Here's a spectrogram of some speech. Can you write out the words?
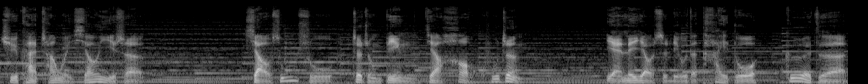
去看长尾肖医生。小松鼠这种病叫好哭症，眼泪要是流的太多。个子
